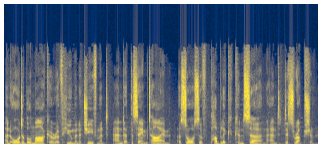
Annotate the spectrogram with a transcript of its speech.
an audible marker of human achievement, and at the same time, a source of public concern and disruption.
